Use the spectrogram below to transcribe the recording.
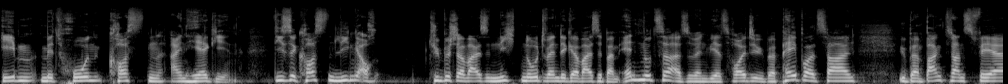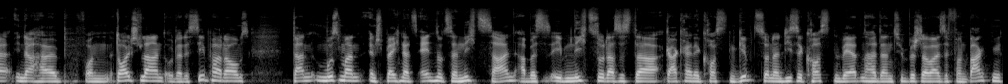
eben mit hohen Kosten einhergehen. Diese Kosten liegen auch typischerweise nicht notwendigerweise beim Endnutzer. Also wenn wir jetzt heute über PayPal zahlen, über einen Banktransfer innerhalb von Deutschland oder des SEPA-Raums, dann muss man entsprechend als Endnutzer nichts zahlen. Aber es ist eben nicht so, dass es da gar keine Kosten gibt, sondern diese Kosten werden halt dann typischerweise von Banken,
